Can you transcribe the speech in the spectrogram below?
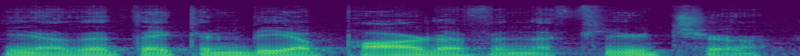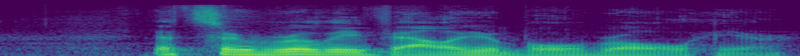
you know, that they can be a part of in the future. That's a really valuable role here.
